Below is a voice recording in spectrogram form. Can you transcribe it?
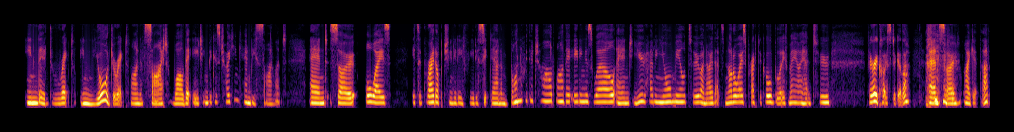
in their direct, in your direct line of sight while they're eating because choking can be silent. And so always it's a great opportunity for you to sit down and bond with your child while they're eating as well, and you having your meal too. I know that's not always practical. Believe me, I had two very close together, and so I get that.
